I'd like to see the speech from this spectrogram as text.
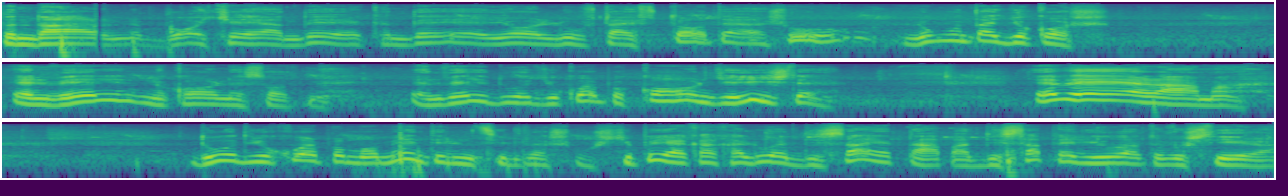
të ndarë në blloqe, andej, këndej, jo, lufta e ftohtë, ashtu, nuk mund ta gjykosh Enverin në kohën e sotme. Enveri duhet gjykuar për kohën që ishte. Edhe Rama duhet gjykuar për momentin në cilin tash. Shqipëria ka kaluar disa etapa, disa periudha të vështira.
